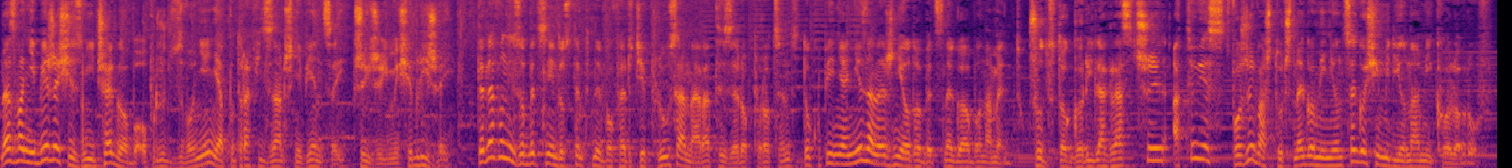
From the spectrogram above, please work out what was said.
Nazwa nie bierze się z niczego, bo oprócz dzwonienia potrafi znacznie więcej. Przyjrzyjmy się bliżej. Telefon jest obecnie dostępny w ofercie Plusa na raty 0% do kupienia niezależnie od obecnego abonamentu. Przód to Gorilla Glass 3, a tył jest tworzywa sztucznego mieniącego się milionami kolorów.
